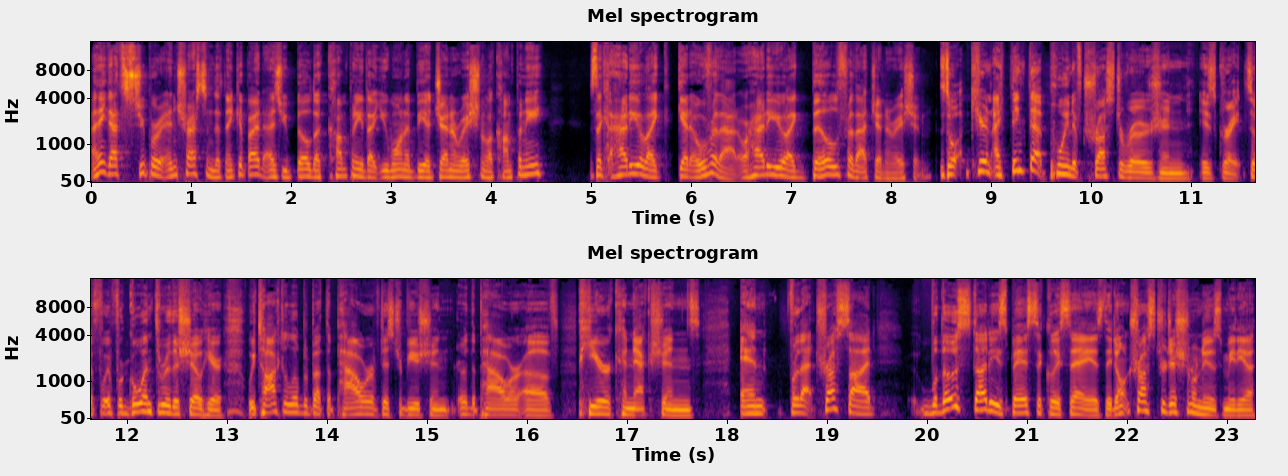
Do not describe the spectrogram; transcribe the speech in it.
I think that's super interesting to think about as you build a company that you want to be a generational company. It's like how do you like get over that or how do you like build for that generation? So, Kieran, I think that point of trust erosion is great. So, if, if we're going through the show here, we talked a little bit about the power of distribution or the power of peer connections. And for that trust side, what those studies basically say is they don't trust traditional news media,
